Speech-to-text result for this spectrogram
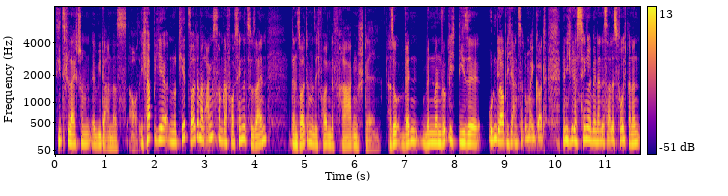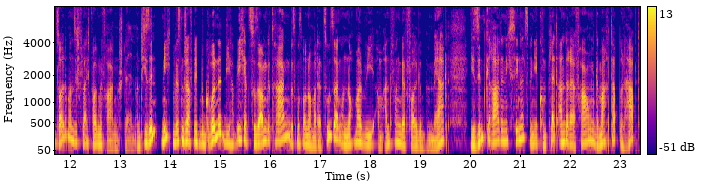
sieht es vielleicht schon äh, wieder anders aus. Ich habe hier notiert, sollte man Angst haben, davor Single zu sein, dann sollte man sich folgende Fragen stellen. Also wenn, wenn man wirklich diese unglaubliche Angst hat, oh mein Gott, wenn ich wieder Single bin, dann ist alles furchtbar, dann sollte man sich vielleicht folgende Fragen stellen. Und die sind nicht wissenschaftlich begründet, die habe ich jetzt zusammengetragen, das muss man nochmal dazu sagen und nochmal wie am Anfang der Folge bemerkt, wir sind gerade nicht Singles, wenn ihr komplett andere Erfahrungen gemacht habt und habt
